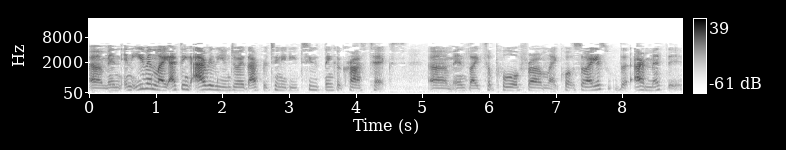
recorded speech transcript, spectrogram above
Um, and, and even like I think I really enjoyed the opportunity to think across text um, and like to pull from like quotes. So I guess the, our method.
